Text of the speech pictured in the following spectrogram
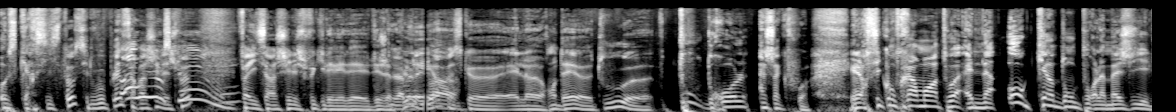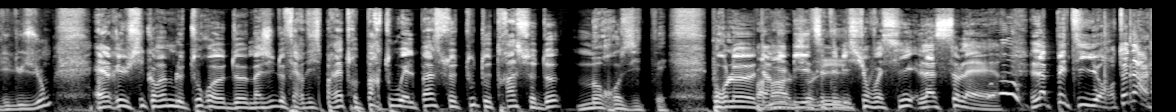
Oscar Sisto, s'il vous plaît, s'arrachait les cheveux. Enfin, il s'arrachait les cheveux qu'il avait déjà plus pas. parce que elle euh, rendait tout, euh, tout drôle à chaque fois. Et alors, si contrairement à toi, elle n'a aucun don pour la magie et l'illusion, elle réussit quand même le tour euh, de magie de faire disparaître partout où elle passe toute trace de morosité. Pour le Pas dernier mal, billet de cette émission, voici la solaire, la pétillante, Nash.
